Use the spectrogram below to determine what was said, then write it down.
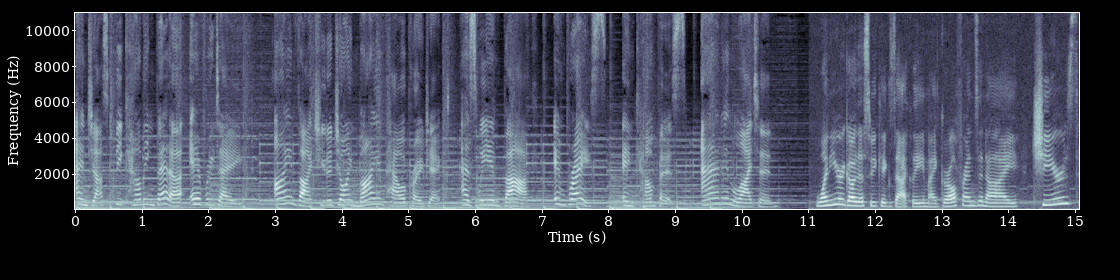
and just becoming better every day. I invite you to join My Empower Project as we embark, embrace, encompass, and enlighten. One year ago this week exactly, my girlfriends and I cheers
